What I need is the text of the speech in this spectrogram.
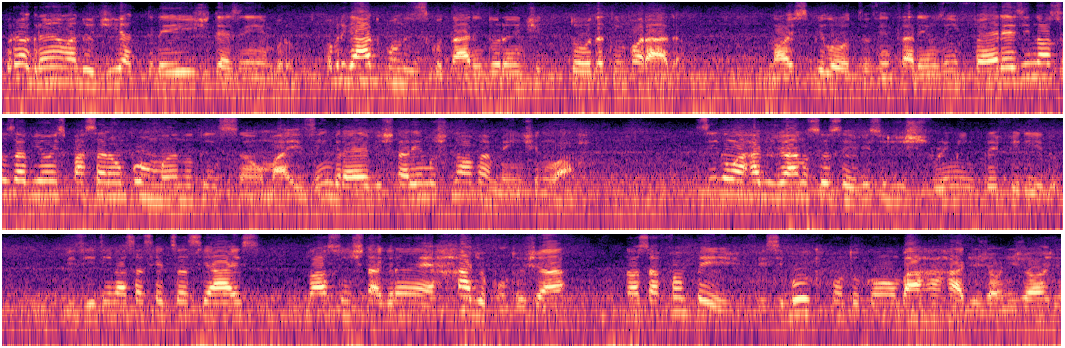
Programa do dia 3 de dezembro. Obrigado por nos escutarem durante toda a temporada. Nós, pilotos, entraremos em férias e nossos aviões passarão por manutenção, mas em breve estaremos novamente no ar. Sigam a Rádio Já no seu serviço de streaming preferido. Visitem nossas redes sociais. Nosso Instagram é rádio.já. Nossa fanpage facebook.com.br Jorge.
